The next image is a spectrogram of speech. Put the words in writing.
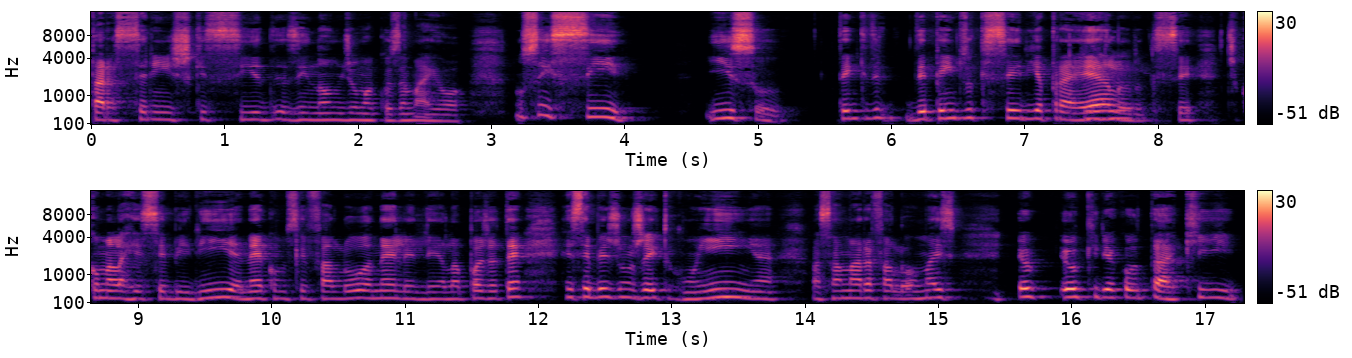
para serem esquecidas em nome de uma coisa maior. Não sei se isso tem que depende do que seria para ela, uhum. do que se, de como ela receberia, né? Como você falou, né, Lele? Ela pode até receber de um jeito ruim. A Samara falou, mas eu, eu queria contar aqui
